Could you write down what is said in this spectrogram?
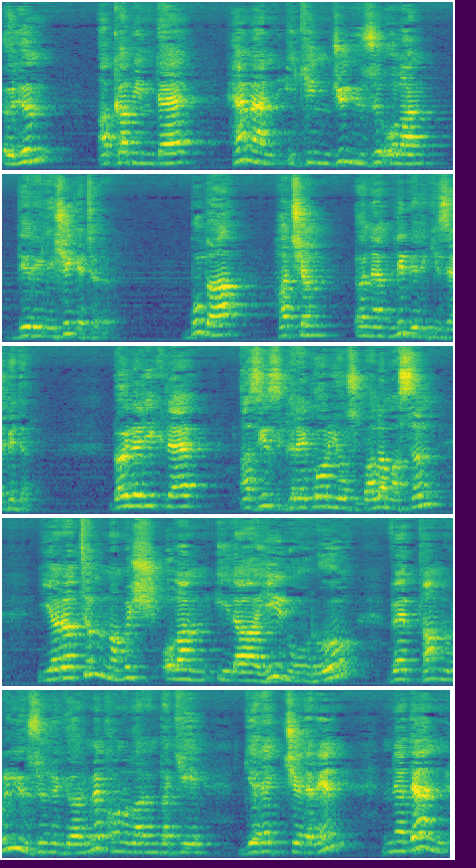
ölüm, akabinde hemen ikinci yüzü olan dirilişi getirir. Bu da haçın önemli bir gizemidir. Böylelikle Aziz Gregorios Balamas'ın yaratılmamış olan ilahi nuru ve Tanrı yüzünü görme konularındaki gerekçelerin neden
